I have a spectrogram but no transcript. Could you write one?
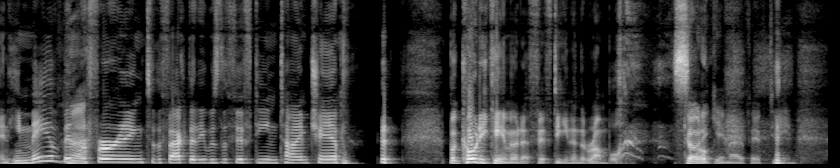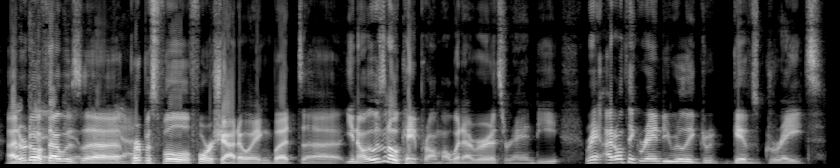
And he may have been referring to the fact that he was the 15 time champ. but Cody came out at 15 in the Rumble. so Cody came out at 15. I don't know if that okay, was okay, uh, yeah. purposeful foreshadowing, but uh, you know, it was an okay promo. Whatever, it's Randy. Ran- I don't think Randy really gr- gives great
